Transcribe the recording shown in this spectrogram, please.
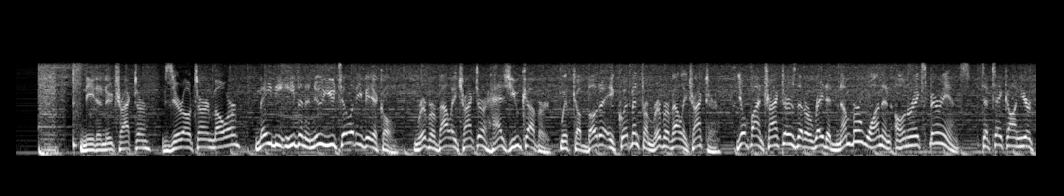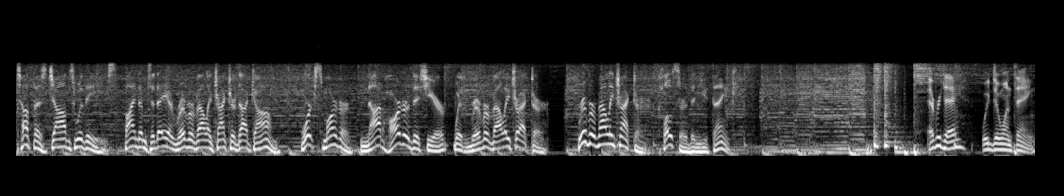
Need a new tractor? Zero turn mower? Maybe even a new utility vehicle? River Valley Tractor has you covered. With Kubota equipment from River Valley Tractor, you'll find tractors that are rated number one in owner experience to take on your toughest jobs with ease. Find them today at rivervalleytractor.com. Work smarter, not harder this year with River Valley Tractor. River Valley Tractor, closer than you think. Every day, we do one thing,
